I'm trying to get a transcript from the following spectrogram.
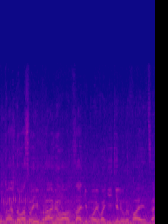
у каждого свои правила. Вот сзади мой водитель улыбается.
